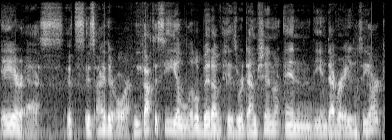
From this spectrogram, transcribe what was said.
a or S. It's it's either or. We got to see a little bit of his redemption in the Endeavor Agency arc,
